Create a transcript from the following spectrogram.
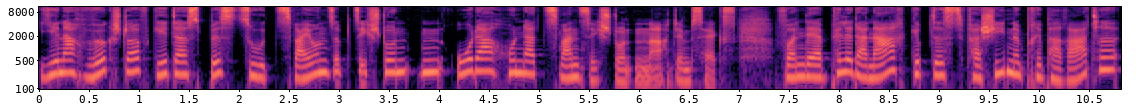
Je nach Wirkstoff geht das bis zu 72 Stunden oder 120 Stunden nach dem Sex. Von der Pille danach gibt es verschiedene Präparate,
